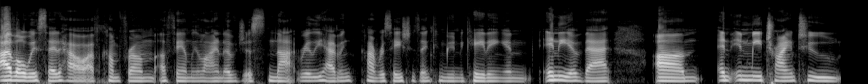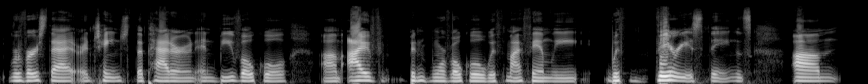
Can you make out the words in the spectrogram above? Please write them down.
I've always said how I've come from a family line of just not really having conversations and communicating and any of that. Um, and in me trying to reverse that and change the pattern and be vocal, um, I've been more vocal with my family with various things. Um,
